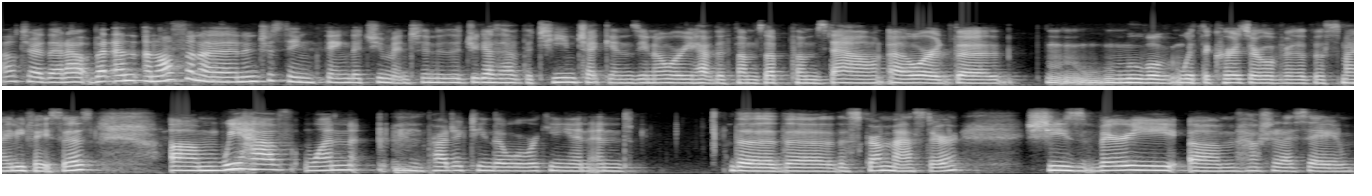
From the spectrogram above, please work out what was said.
I'll try that out. But and, and also an interesting thing that you mentioned is that you guys have the team check-ins, you know, where you have the thumbs up, thumbs down, uh, or the move over with the cursor over the smiley faces. Um, we have one project team that we're working in, and the the the scrum master she's very um, how should i say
